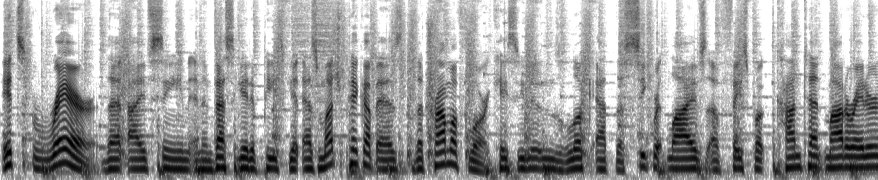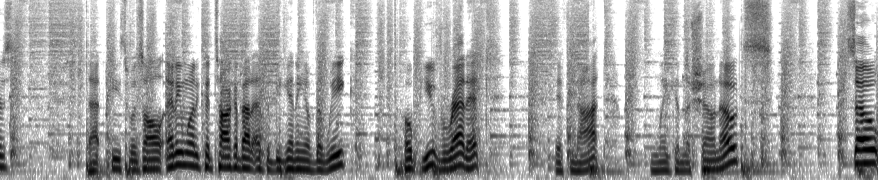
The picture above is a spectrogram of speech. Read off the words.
It's rare that I've seen an investigative piece get as much pickup as The Trauma Floor, Casey Newton's look at the secret lives of Facebook content moderators. That piece was all anyone could talk about at the beginning of the week. Hope you've read it. If not, link in the show notes. So,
